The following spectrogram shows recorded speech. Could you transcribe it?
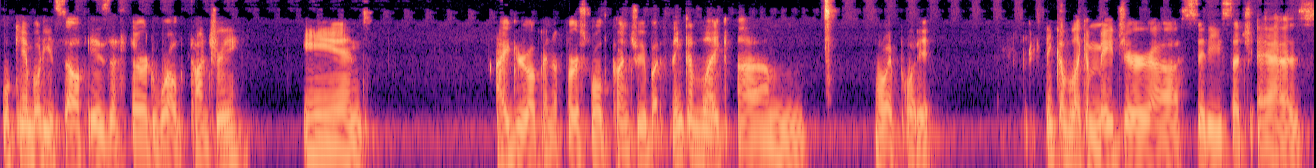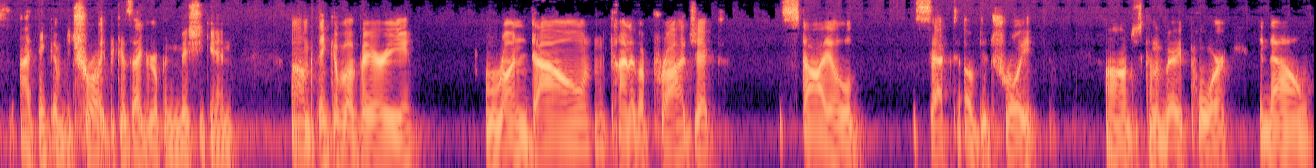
well, Cambodia itself is a third world country, and I grew up in a first world country. But think of like, um, how do I put it? Think of like a major uh, city such as I think of Detroit because I grew up in Michigan. Um, think of a very rundown kind of a project styled sect of Detroit, um, just kind of very poor. And now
